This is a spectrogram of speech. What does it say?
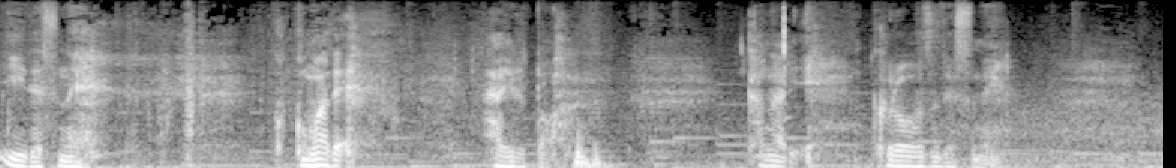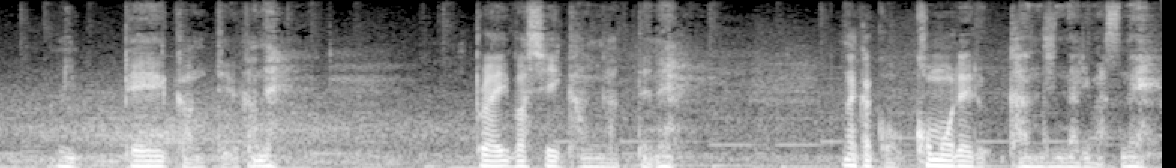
いいですね。ここまで入るとかなりクローズですね。密閉感っていうかねプライバシー感があってねなんかこうこもれる感じになりますね。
